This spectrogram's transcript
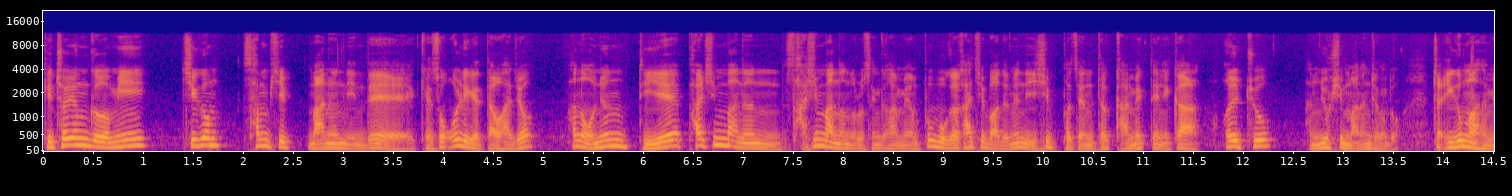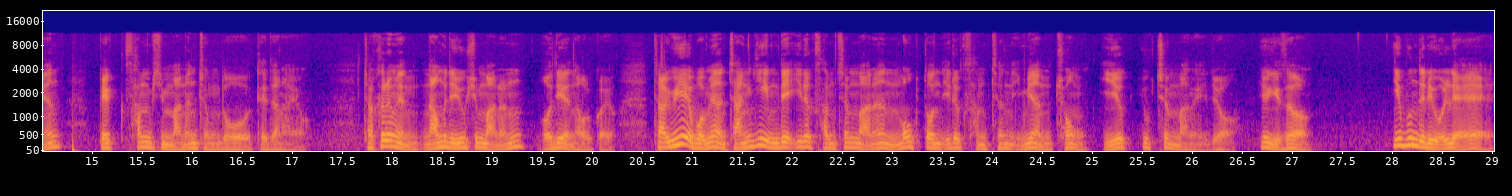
기초연금이 지금 30만 원인데 계속 올리겠다고 하죠. 한 5년 뒤에 80만 원, 40만 원으로 생각하면 부부가 같이 받으면 20% 감액되니까 얼추 한 60만 원 정도. 자, 이것만 하면 130만 원 정도 되잖아요. 자, 그러면 나머지 60만 원은 어디에 나올까요? 자, 위에 보면 장기 임대 1억 3천만 원, 목돈 1억 3천이면 총 2억 6천만 원이죠. 여기서 이분들이 원래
